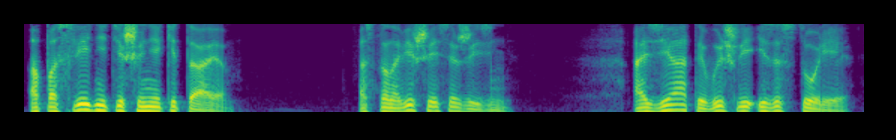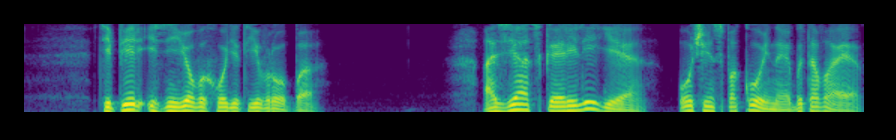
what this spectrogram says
о последней тишине Китая остановившаяся жизнь. Азиаты вышли из истории. Теперь из нее выходит Европа. Азиатская религия очень спокойная, бытовая.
